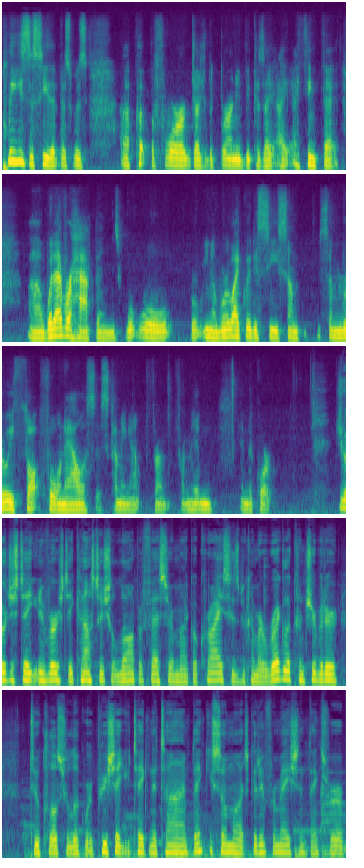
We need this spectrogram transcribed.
pleased to see that this was uh, put before Judge McBurney because I I, I think that uh, whatever happens, we'll, we'll you know we're likely to see some some really thoughtful analysis coming out from from him in the court. Georgia State University constitutional law professor Michael Kreis, who's become a regular contributor to Closer Look. We appreciate you taking the time. Thank you so much. Good information. Thanks for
